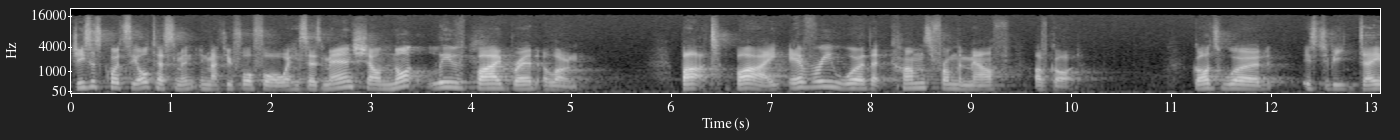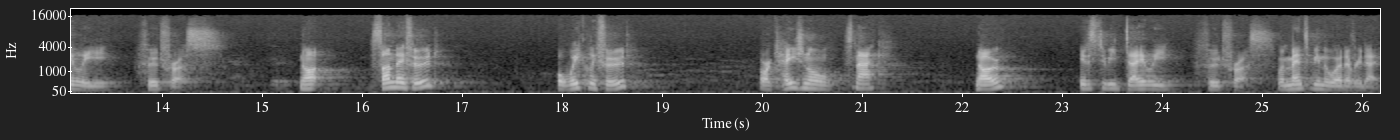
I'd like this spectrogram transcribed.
Jesus quotes the Old Testament in Matthew 4 4, where he says, Man shall not live by bread alone but by every word that comes from the mouth of God. God's word is to be daily food for us, not Sunday food or weekly food or occasional snack. No, it is to be daily food for us. We're meant to be in the word every day.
